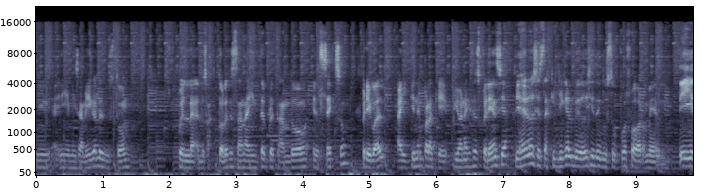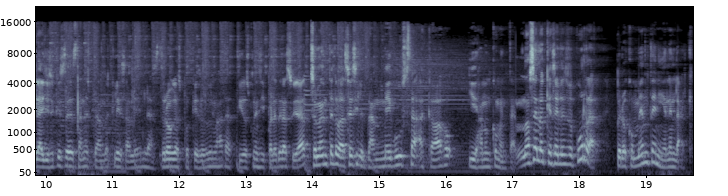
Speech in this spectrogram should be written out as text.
Y a mis amigas les gustó pues los actores están ahí interpretando el sexo. Pero igual ahí tienen para que vivan esa experiencia. Viajeros, hasta aquí llega el video y si te gustó, por favor, mentira. Yo sé que ustedes están esperando que les hablen las drogas porque esos son los atractivos principales de la ciudad. Solamente lo haces si les dan me gusta acá abajo y dejan un comentario. No sé lo que se les ocurra, pero comenten y denle like.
